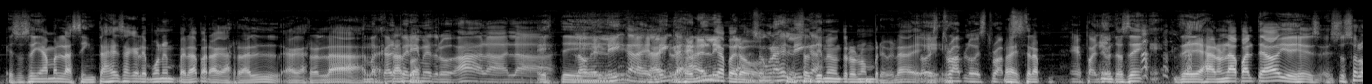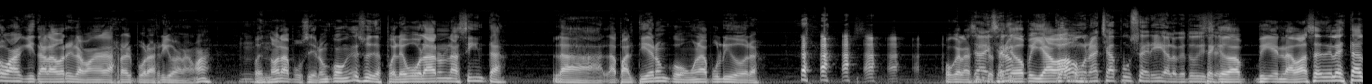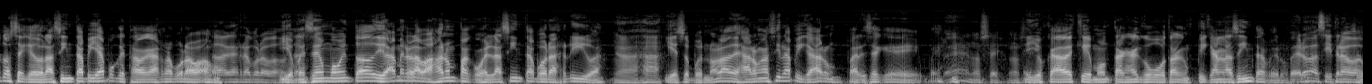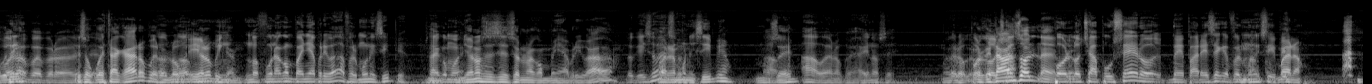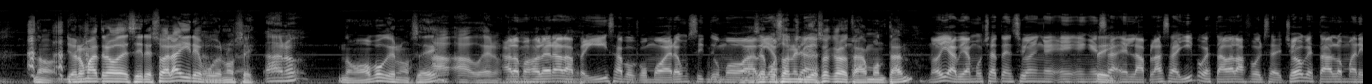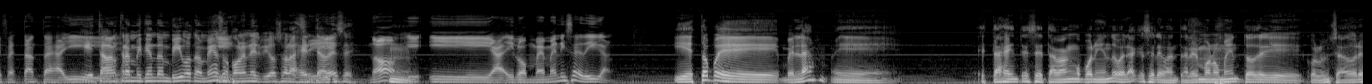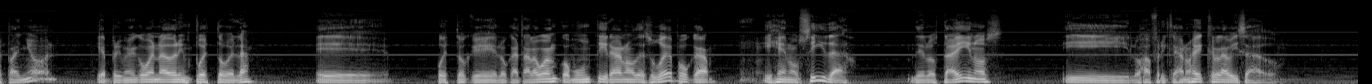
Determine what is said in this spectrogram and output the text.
eso se llaman las cintas esas que le ponen, ¿verdad? Para agarrar agarrar la, la marcar el perímetro. Ah, la. la Este, los gerlingas, las la- gerlingas. las gerlingas, pero Son unas eso tiene otro nombre, ¿verdad? Los Eh, straps, los straps. los straps. En español. Entonces, eh, le dejaron la parte de abajo y yo dije, eso se lo van a quitar ahora y la van a agarrar por arriba nada más. Pues no, la pusieron con eso y después le volaron la cinta, la, la partieron con una pulidora. Porque la O sea, cinta se quedó pillada Como abajo. una chapucería, lo que tú dices. Se quedó en la base de la estatua, se quedó la cinta pillada porque estaba agarrada por abajo. La agarra por abajo. Y yo pensé en un momento dado, dije, ah, mira, la bajaron para coger la cinta por arriba. Ajá. Y eso, pues no la dejaron así, la picaron. Parece que pues, Eh, no sé, no sé. ellos cada vez que montan algo, botan, pican la cinta, pero, Pero así trabaja. Bueno, pues, pero, eso cuesta caro, pero no, lo- no, ellos lo pican. No fue una compañía privada, fue el municipio. ¿Sabes cómo es? Yo no sé si eso era una compañía privada. ¿Lo que hizo Para el eso? municipio, no ah, sé. Ah, bueno, pues ahí no sé. Pero por, los estaban cha- sol- por los chapuceros, me parece que fue el municipio. Bueno, no, yo no me atrevo a decir eso al aire porque no sé. Ah, ¿no? No, porque no sé. Ah, ah, bueno. A lo mejor era la prisa, porque como era un sitio, como No se había puso mucha- nervioso que lo estaban montando. No, y había mucha tensión en, en- en Sí. esa, en la plaza allí, porque estaba la fuerza de choque, estaban los manifestantes allí. Y estaban transmitiendo en vivo también, eso pone nervioso a la gente Sí. a veces. No, Mm. y, y, y los memes ni se digan. Y esto, pues, ¿verdad? Eh, esta gente se estaban oponiendo, ¿verdad? Que se levantara el monumento del colonizador español y el primer gobernador impuesto, ¿verdad? Eh, puesto que lo catalogan como un tirano de su época y genocida de los taínos y los africanos esclavizados.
